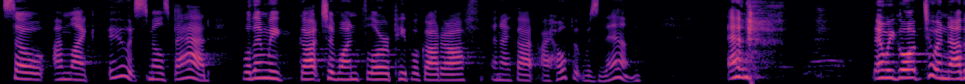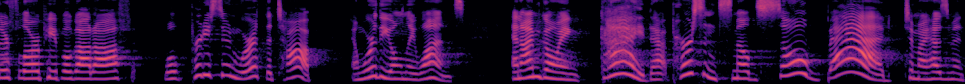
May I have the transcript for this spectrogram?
so I'm like, ooh, it smells bad. Well, then we got to one floor, people got off, and I thought, I hope it was them. And then we go up to another floor, people got off. Well, pretty soon we're at the top, and we're the only ones. And I'm going, Guy, that person smelled so bad to my husband.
